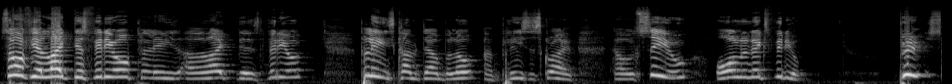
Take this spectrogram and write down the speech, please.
So if you like this video, please like this video. Please comment down below and please subscribe. I will see you in the next video. Peace.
